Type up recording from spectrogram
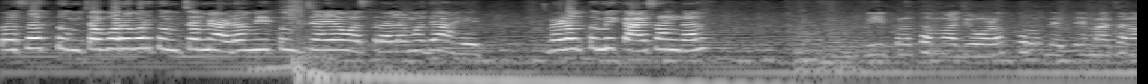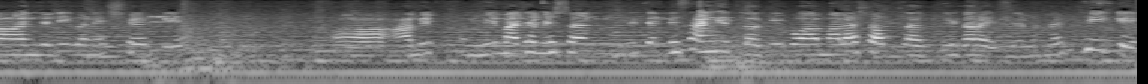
तसंच तुमच्या बरोबर तुमच्या मॅडम ही तुमच्या या वस्त्रालयामध्ये आहेत. मॅडम तुम्ही काय सांगाल? मी प्रथम माझी ओळख करून देते. माझं नाव अंजली गणेश शेळके. आम्ही मी माझ्या मिस्टरांनी त्यांनी सांगितलं की बुवा मला शॉप हे करायचंय. म्हटलं ठीक आहे.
